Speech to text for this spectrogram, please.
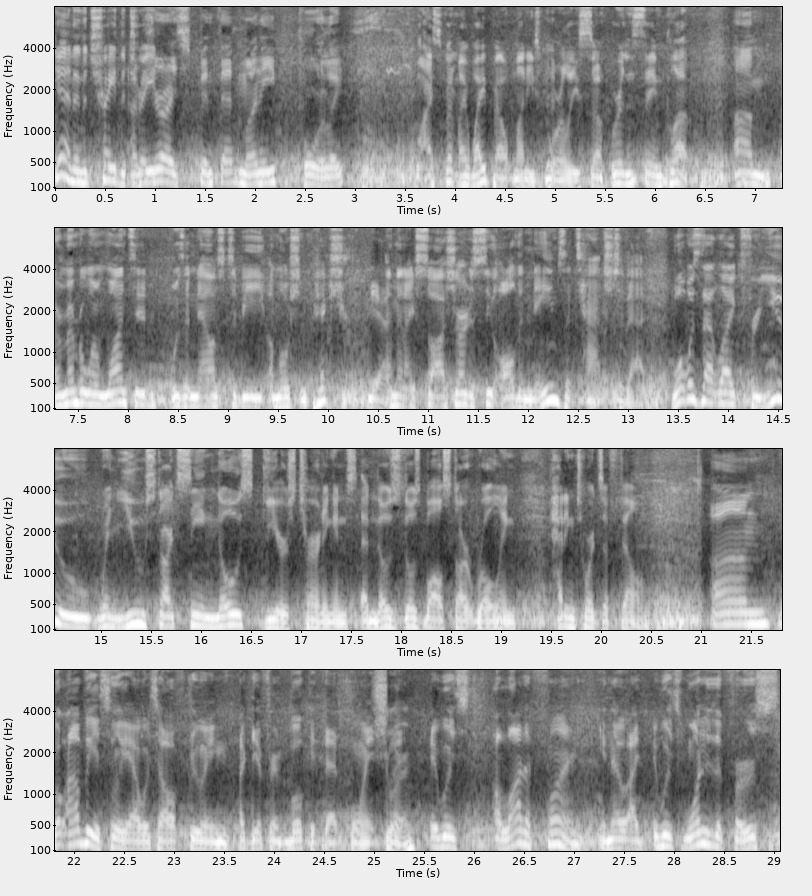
yeah, and then the trade, the I'm trade. sure I spent that money poorly. I spent my wipeout monies poorly, so we're in the same club. Um, I remember when Wanted was announced to be a motion picture, Yeah. and then I saw, I started to see all the names attached to that. What was that like for you when you start seeing those gears turning and, and those those balls start rolling, heading towards a film? Um, well, obviously, I was off doing a different book at that point. Sure. It was a lot of fun. You know, I, it was one of the first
